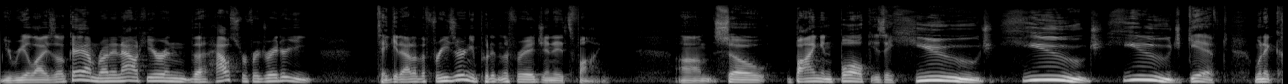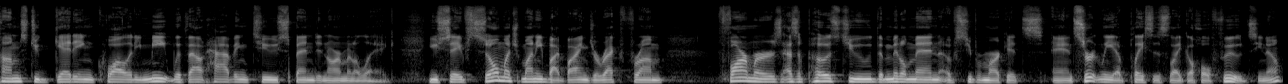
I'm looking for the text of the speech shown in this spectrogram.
you realize, okay, I'm running out here in the house refrigerator. You take it out of the freezer and you put it in the fridge, and it's fine. Um, so buying in bulk is a huge, huge, huge gift when it comes to getting quality meat without having to spend an arm and a leg. You save so much money by buying direct from farmers as opposed to the middlemen of supermarkets and certainly of places like a Whole Foods, you know?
